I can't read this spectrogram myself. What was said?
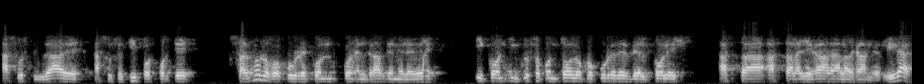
a sus ciudades, a sus equipos, porque sabemos lo que ocurre con, con el draft de MLB y con incluso con todo lo que ocurre desde el college hasta, hasta la llegada a las grandes ligas.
